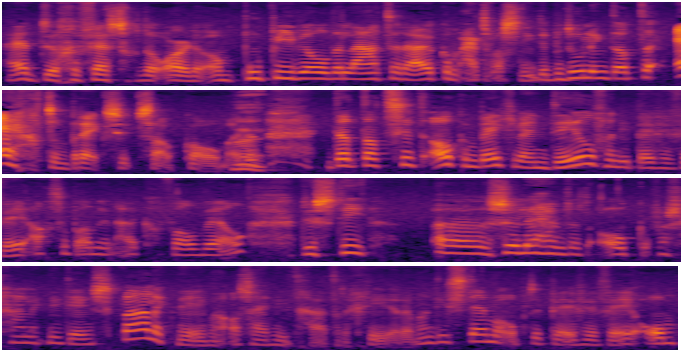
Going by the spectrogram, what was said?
hè, de gevestigde orde een poepie wilden laten ruiken. Maar het was niet de bedoeling dat er echt een brexit zou komen. Nee. Dat, dat, dat zit ook een beetje bij een deel van die PVV-achterban in elk geval wel. Dus die eh, zullen hem dat ook waarschijnlijk niet eens kwalijk nemen als hij niet gaat regeren. Want die stemmen op de PVV om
